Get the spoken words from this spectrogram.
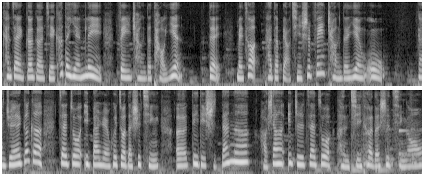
看在哥哥杰克的眼里，非常的讨厌，对。没错，他的表情是非常的厌恶，感觉哥哥在做一般人会做的事情，而弟弟史丹呢，好像一直在做很奇特的事情哦。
